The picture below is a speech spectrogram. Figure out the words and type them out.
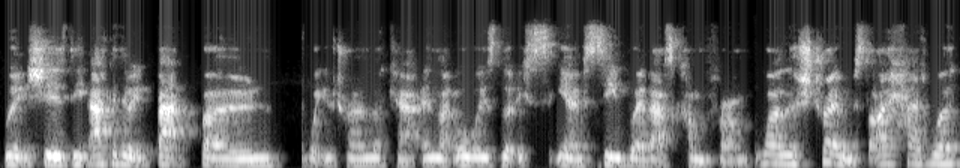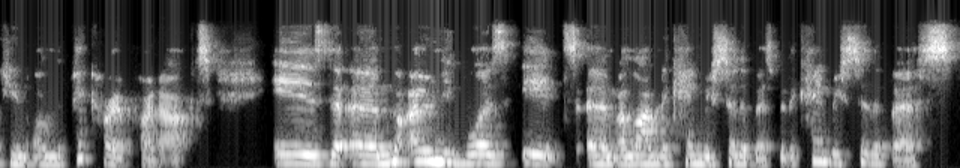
which is the academic backbone what you're trying to look at, and like always look, you know, see where that's come from. One of the strengths that I had working on the Picaro product is that um, not only was it um, aligned with the Cambridge syllabus, but the Cambridge syllabus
